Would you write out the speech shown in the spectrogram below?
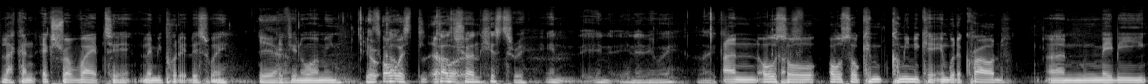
like an extra vibe to it. Let me put it this way. Yeah. If you know what I mean. You're It's always uh, culture and history in, in in any way. Like and also also com- communicating with the crowd and maybe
